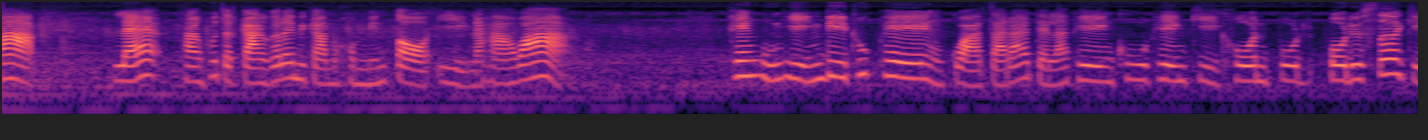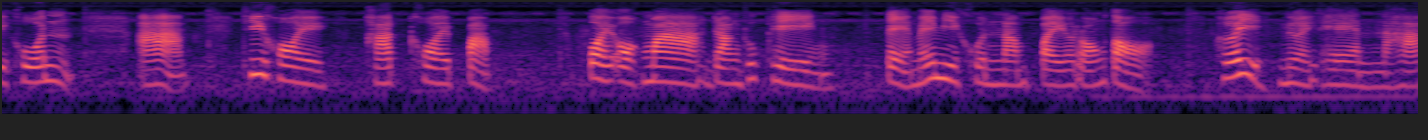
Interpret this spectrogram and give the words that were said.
มาก ๆ และทางผู้จัดการก็ได้มีการมาคอมเมนต์ต่ออีกนะคะว่า เพลงอุ๋งอิงดีทุกเพลงกว่าจะได้แต่ละเพลงครูเพลงกี่คนโปรดิวเซอร์กี่คนอ่าที่คอยคัดคอยปรับ ปล่อยออกมาดังทุกเพลง แต่ไม่มีคนนำไปร้องต่อ เฮ้ยเหนื่อยแทนนะคะ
